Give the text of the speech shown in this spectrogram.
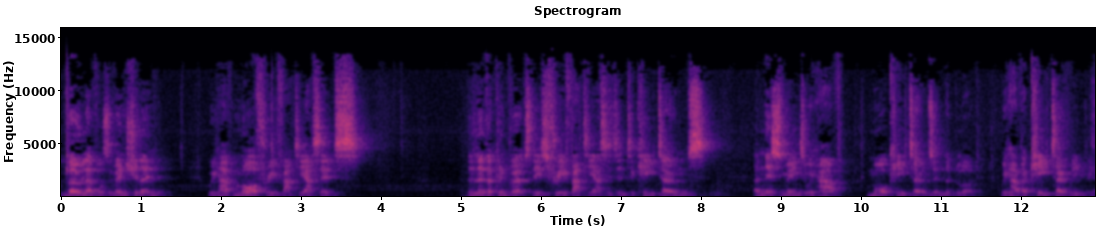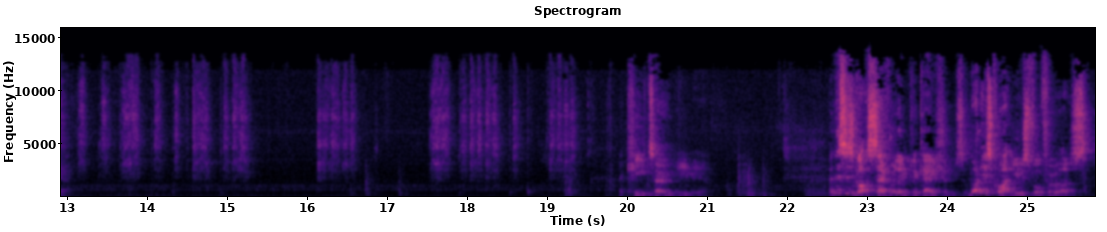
low levels of insulin, we have more free fatty acids. The liver converts these free fatty acids into ketones, and this means we have more ketones in the blood. We have a ketonemia. Ketonemia. And this has got several implications. One is quite useful for us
